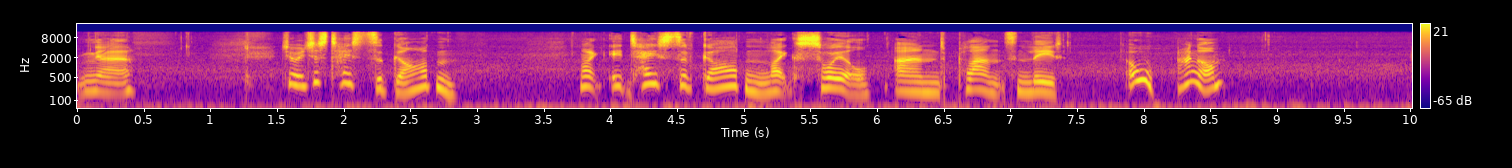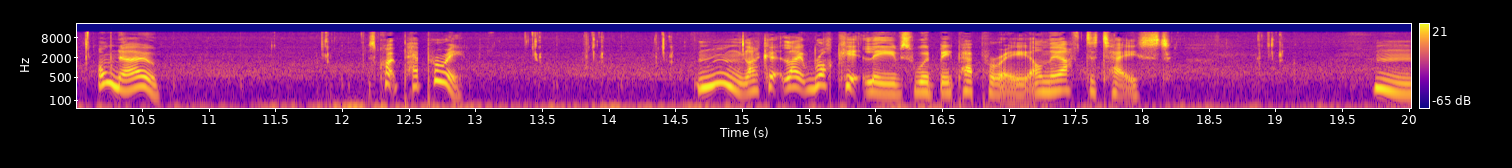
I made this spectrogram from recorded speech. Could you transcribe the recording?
Yeah. Do you know, it just tastes of garden. Like it tastes of garden, like soil and plants and leaves. Oh, hang on. Oh no. It's quite peppery. Mmm, like like rocket leaves would be peppery on the aftertaste. Hmm.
